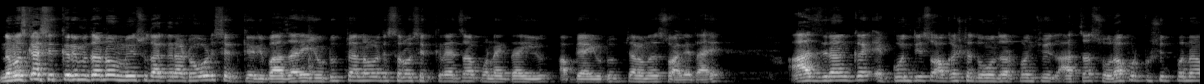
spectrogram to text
नमस्कार शेतकरी मित्रांनो मी सुधाकर राठोड शेतकरी बाजार या युट्यूब चॅनलवरती सर्व शेतकऱ्यांचा पुन्हा एकदा यु आपल्या युट्यूब चॅनलमध्ये स्वागत आहे. आज दिनांक एकोणतीस ऑगस्ट दोन हजार पंचवीस आजचा सोलापूर कृषी उत्पन्न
